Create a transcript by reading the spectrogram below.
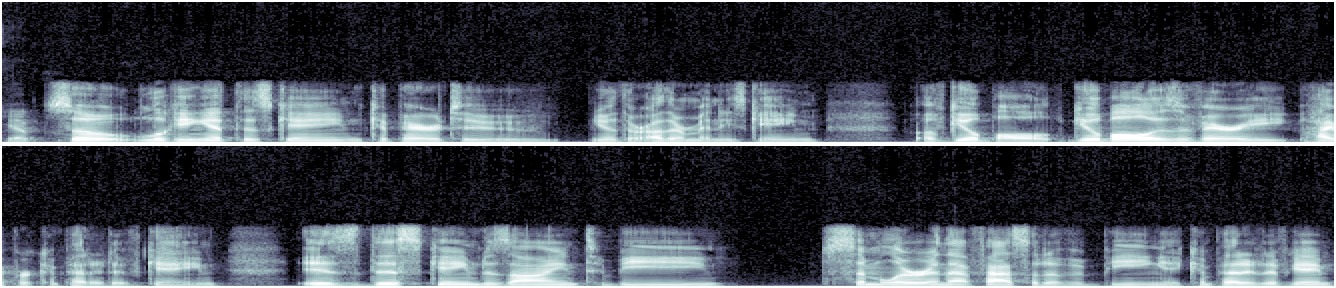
Yep. So looking at this game compared to you know their other minis game, of Guild Ball. Guild Ball is a very hyper competitive game. Is this game designed to be similar in that facet of it being a competitive game?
